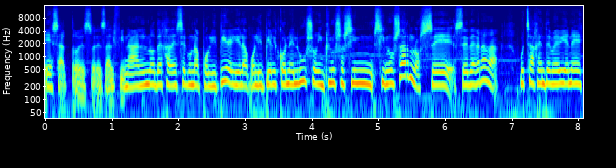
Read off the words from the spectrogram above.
Exacto, eso es. Al final no deja de ser una polipiel y la polipiel con el uso, incluso sin, sin usarlo, se, se degrada. Mucha gente me viene,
